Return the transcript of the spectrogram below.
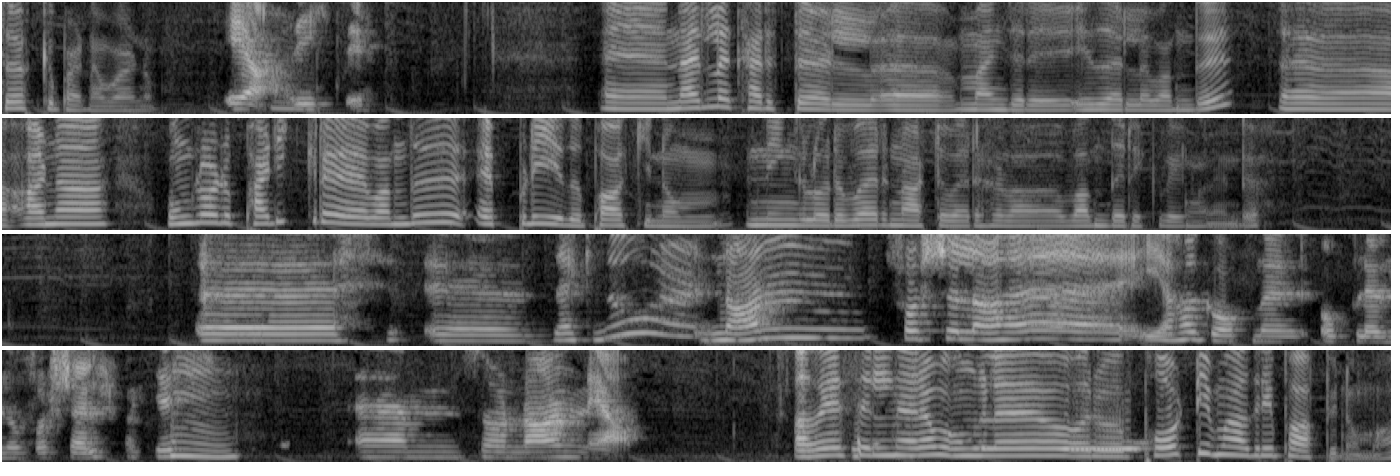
சர்க்கு பண்ண வேணும். நல்ல கருத்துகள் மஞ்சரி இதில் வந்து ஆனால் உங்களோட படிக்கிற வந்து எப்படி இது பார்க்கணும் நீங்கள் ஒரு வேறு நாட்டவர்களாக வந்திருக்கிறீங்களேண்டு Eh, eh, det er ikke noe annen forskjell Jeg har ikke opplevd, opplevd noe forskjell, faktisk. ம். Så annen, ja. அவே சில நேரம் உங்களை ஒரு போட்டி மாதிரி பார்ப்பினுமா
